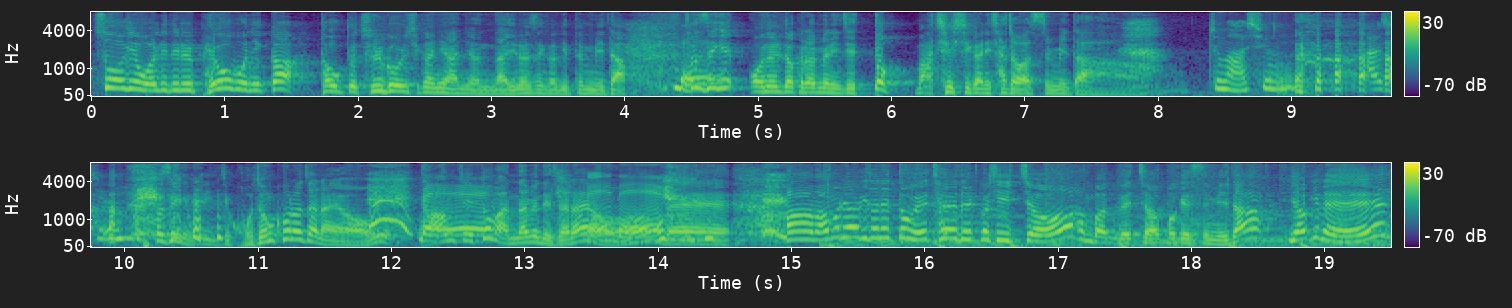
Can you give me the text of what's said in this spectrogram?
수학의 원리들을 배워보니까 더욱더 즐거운 시간이 아니었나 이런 생각이 듭니다. 네. 선생님, 오늘도 그러면 이제 또 마칠 시간이 찾아왔습니다. 좀 아쉬운, 아쉬운데. 선생님, 우리 이제 고정 코너잖아요. 우리 네. 다음 주에 또 만나면 되잖아요. 네, 네. 아, 마무리하기 전에 또 외쳐야 될 것이 있죠. 한번 외쳐보겠습니다. 여기는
